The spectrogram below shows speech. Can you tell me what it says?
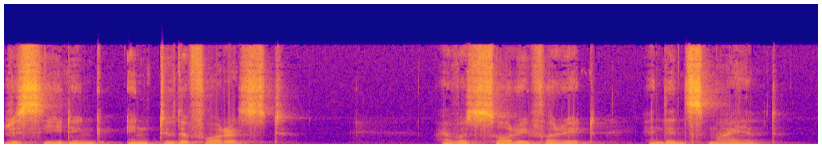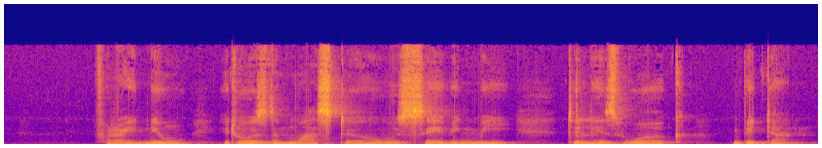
receding into the forest. I was sorry for it and then smiled, for I knew it was the Master who was saving me till his work be done.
